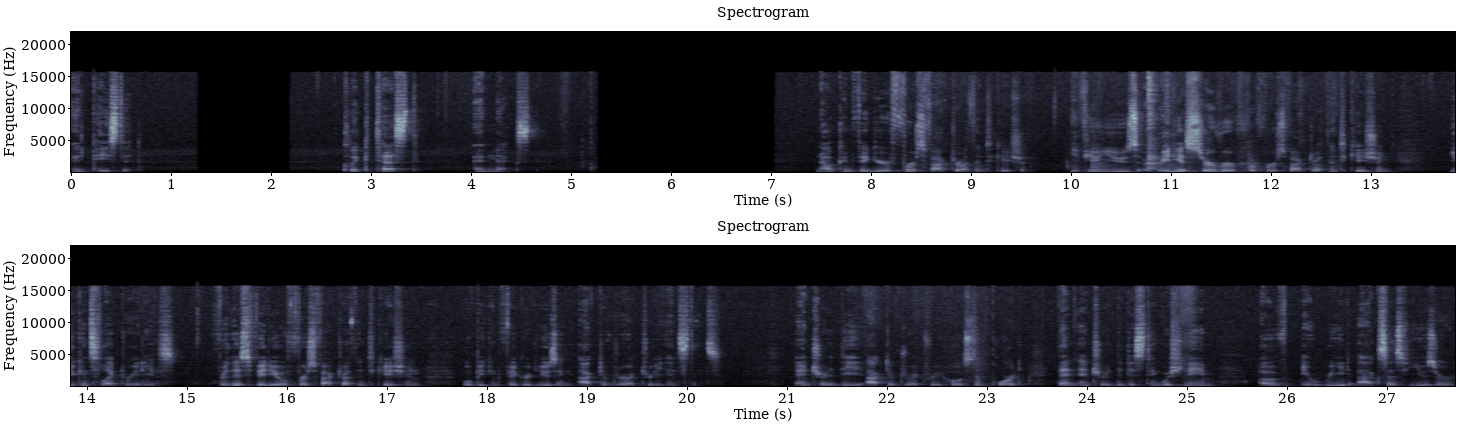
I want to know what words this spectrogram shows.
and paste it. Click Test and Next. Now configure first factor authentication. If you use a Radius server for first factor authentication, you can select Radius. For this video, first factor authentication will be configured using Active Directory instance. Enter the Active Directory host and port, then enter the distinguished name of a read access user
